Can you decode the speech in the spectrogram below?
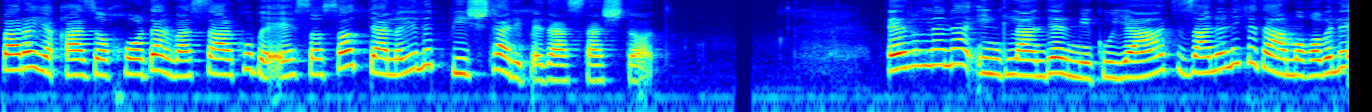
برای غذا خوردن و سرکوب احساسات دلایل بیشتری به دستش داد. ارلنا اینگلندر می‌گوید زنانی که در مقابل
